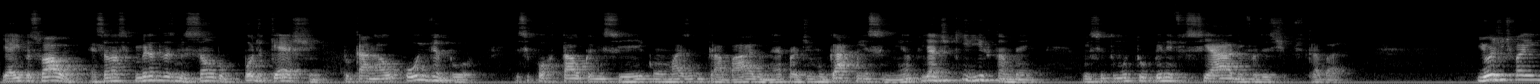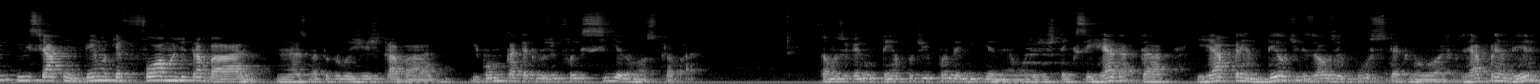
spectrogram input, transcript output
E aí, pessoal, essa é a nossa primeira transmissão do podcast do canal O Inventor. Esse portal que eu iniciei como mais um trabalho né, para divulgar conhecimento e adquirir também. Me sinto muito beneficiado em fazer esse tipo de trabalho. E hoje a gente vai iniciar com um tema que é formas de trabalho, né, as metodologias de trabalho e como que a tecnologia influencia no nosso trabalho. Estamos vivendo um tempo de pandemia, né, onde a gente tem que se readaptar e reaprender a utilizar os recursos tecnológicos, reaprender,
